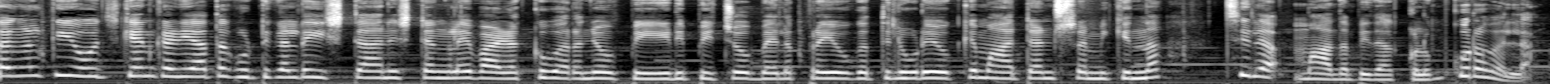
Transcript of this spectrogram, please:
തങ്ങൾക്ക് യോജിക്കാൻ കഴിയാത്ത കുട്ടികളുടെ ഇഷ്ടാനിഷ്ടങ്ങളെ വഴക്കു പറഞ്ഞോ പേടിപ്പിച്ചോ ബലപ്രയോഗത്തിലൂടെയൊക്കെ മാറ്റാൻ ശ്രമിക്കുന്ന ചില മാതാപിതാക്കളും കുറവല്ല.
